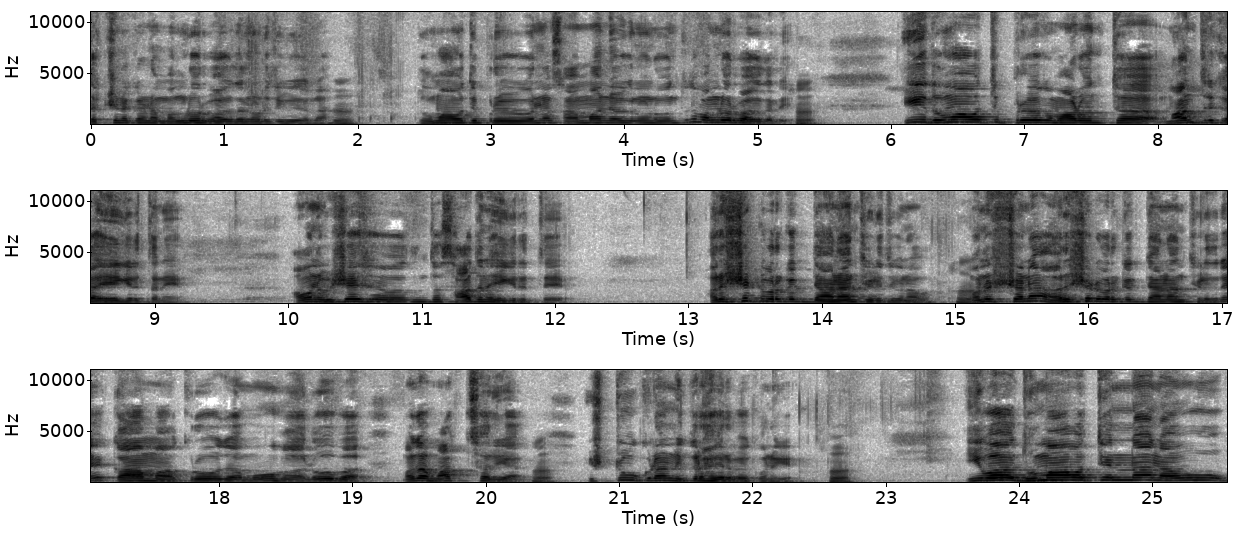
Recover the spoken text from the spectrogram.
ದಕ್ಷಿಣ ಕನ್ನಡ ಮಂಗಳೂರು ಭಾಗದಲ್ಲಿ ನೋಡ್ತೀವಿ ಇದೆಲ್ಲ. ಧೂಮಾವತಿ ಪ್ರಯೋಗವನ್ನು ಸಾಮಾನ್ಯವಾಗಿ ನೋಡುವಂಥದ್ದು ಮಂಗಳೂರು ಭಾಗದಲ್ಲಿ. ಈ ಧೂಮಾವತಿ ಪ್ರಯೋಗ ಮಾಡುವಂಥ ಮಾಂತ್ರಿಕ ಹೇಗಿರ್ತಾನೆ? ಅವನ ವಿಶೇಷವಾದಂಥ ಸಾಧನೆ ಹೇಗಿರುತ್ತೆ? ಹರ್ಷಡ್ ವರ್ಗ ಜ್ಞಾನ ಅಂತ ಹೇಳ್ತೀವಿ ನಾವು. ಮನುಷ್ಯನ ಅರಿಷಡ್ ವರ್ಗ ಜ್ಞಾನ ಅಂತ ಹೇಳಿದ್ರೆ ಕಾಮ ಕ್ರೋಧ ಮೋಹ ಲೋಭ ಮದ ಮಾತ್ಸರ್ಯ. ಇಷ್ಟೂ ಕೂಡ ನಿಗ್ರಹ ಇರಬೇಕು ಅವನಿಗೆ. ಇವ ಧೂಮಾವತಿಯನ್ನ ನಾವು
